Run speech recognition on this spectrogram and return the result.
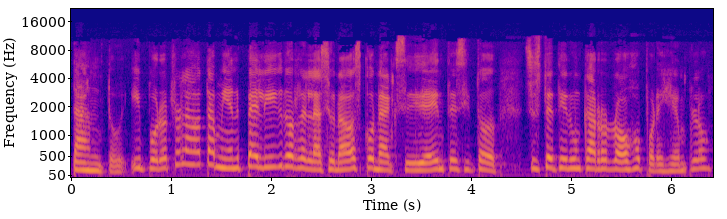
tanto. Y por otro lado, también peligros relacionados con accidentes y todo. Si usted tiene un carro rojo, por ejemplo,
